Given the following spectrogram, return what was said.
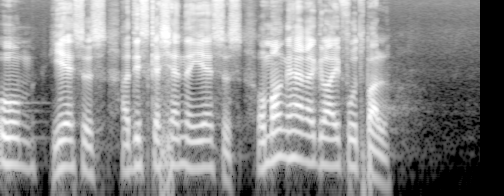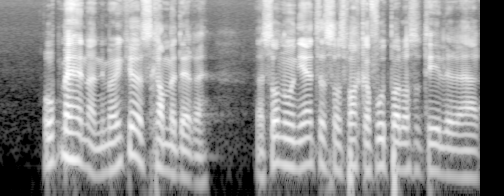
om Jesus. At de skal kjenne Jesus. Og mange her er glad i fotball. Opp med hendene. De må ikke skamme dere. Jeg så noen jenter som sparka fotball også tidligere her.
